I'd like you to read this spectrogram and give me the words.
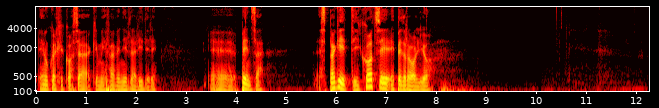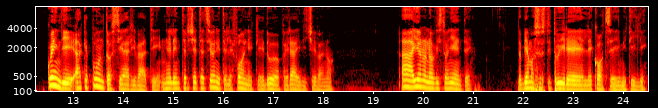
è un qualche cosa che mi fa venire da ridere. Eh, pensa spaghetti cozze e petrolio quindi a che punto si è arrivati? Nelle intercettazioni telefoniche due operai dicevano ah io non ho visto niente. Dobbiamo sostituire le cozze e i mitilli.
